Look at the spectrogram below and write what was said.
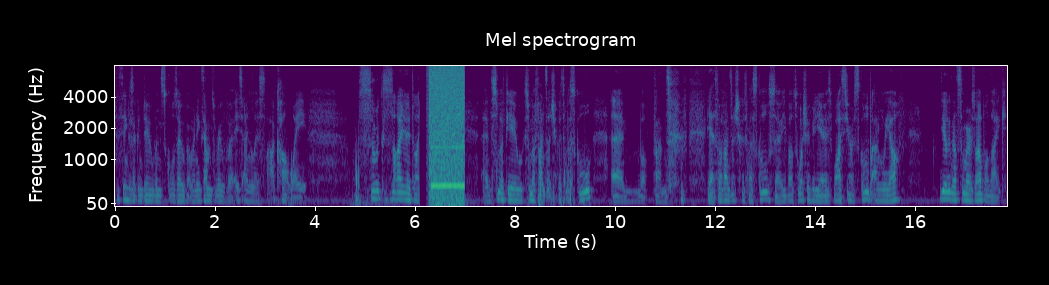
the things I can do when school's over, when exams are over, is endless. Like, I can't wait. I'm so excited. Like, some of you, some of my fans actually go to my school. Um, well, fans. yeah, some of my fans actually go to my school, so you're able to watch my videos whilst you're at school, but I'm be off. You're to be on summer as well, but like,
